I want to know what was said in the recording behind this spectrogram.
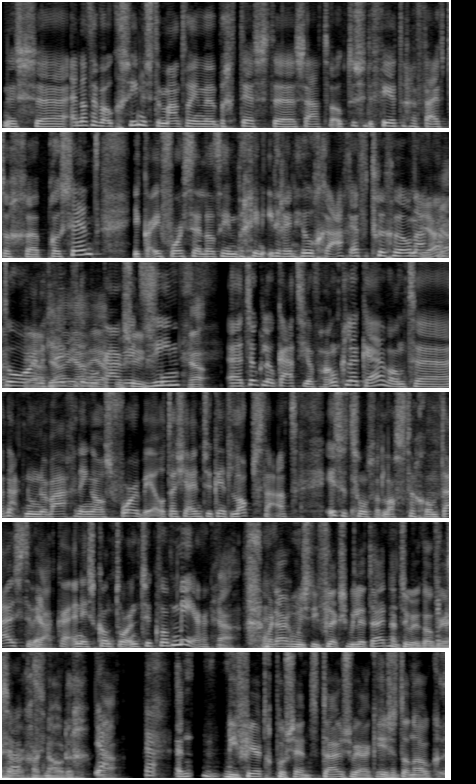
Dus, eh, en dat hebben we ook gezien. Dus de maand waarin we hebben getest, eh, zaten we ook tussen de 40 en 50 eh, procent. Je kan je voorstellen dat in het begin iedereen heel graag even terug wil naar Ja, kantoor. ja, en het ja, leuk ja, vindt om ja, elkaar weer te zien. Ja. Eh, het is ook locatieafhankelijk, hè? want eh, nou, ik noemde Wageningen als voorbeeld. Als jij natuurlijk in het lab staat, is het soms wat lastiger om thuis te Ja. werken. En is kantoor natuurlijk wat meer. Ja, maar daarom is die flexibiliteit natuurlijk ook weer heel erg hard nodig. Ja, ja. En die 40% thuiswerken, is het dan ook 60%,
